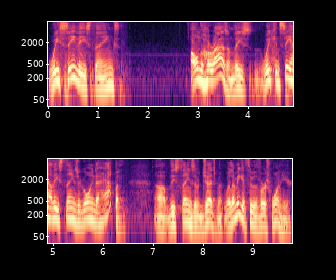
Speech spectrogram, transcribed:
we see these things on the horizon. These we can see how these things are going to happen. Uh, these things of judgment. Well, let me get through with verse one here.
